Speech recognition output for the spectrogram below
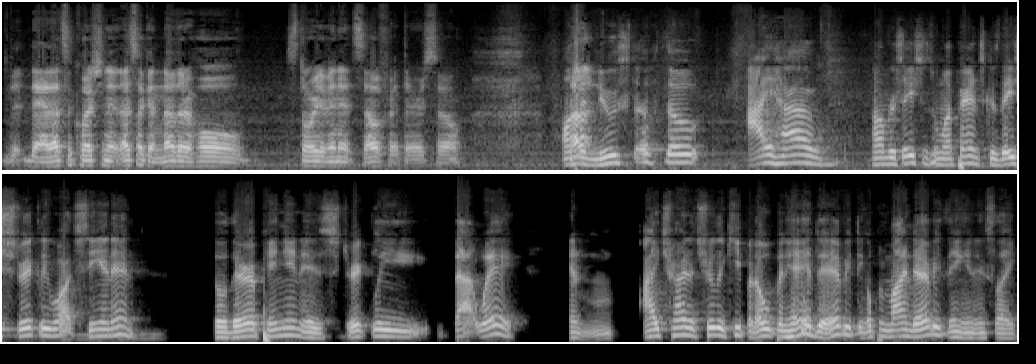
Yeah, that's a question. That's like another whole story in itself, right there. So, On Uh, the new stuff, though, I have conversations with my parents because they strictly watch CNN, so their opinion is strictly that way, and I try to truly keep an open head to everything, open mind to everything, and it's like.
